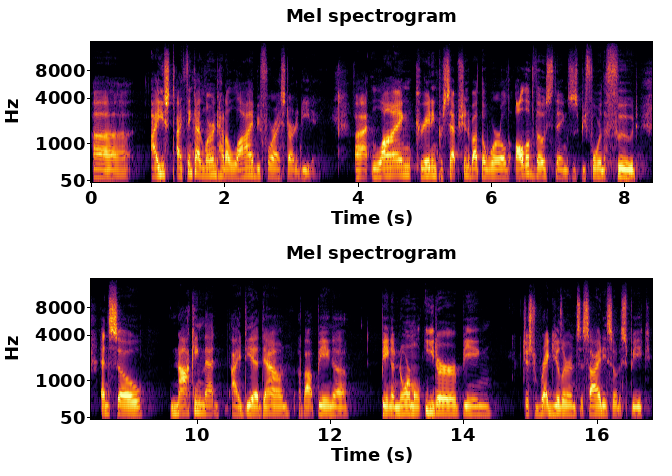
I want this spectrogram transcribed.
Uh, I used, I think I learned how to lie before I started eating uh, lying, creating perception about the world, all of those things was before the food. And so knocking that idea down about being a being a normal eater, being just regular in society, so to speak,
